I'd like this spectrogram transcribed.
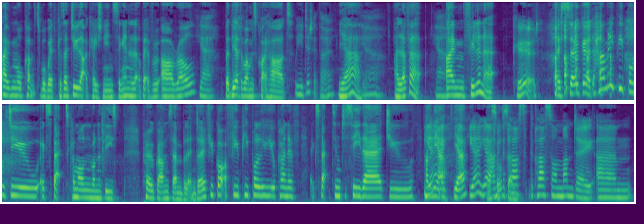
I'm more comfortable with because I do that occasionally in singing a little bit of a R roll. yeah. But the Yeah. other one was quite hard. Well, you did it though. Yeah. Yeah. I love it. Yeah. I'm feeling it. Good. It's so good. How many people do you expect to come on one of these programs then, Belinda? Have you got a few people who you're kind of expecting to see there? Do you have any yeah. idea? Yeah, yeah. That's I mean, awesome. the class, the class on Monday. Um,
